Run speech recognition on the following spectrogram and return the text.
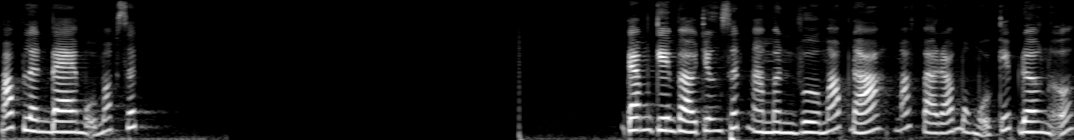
Móc lên 3 mũi móc xích. Đâm kim vào chân xích mà mình vừa móc đó, móc vào đó một mũi kép đơn nữa.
